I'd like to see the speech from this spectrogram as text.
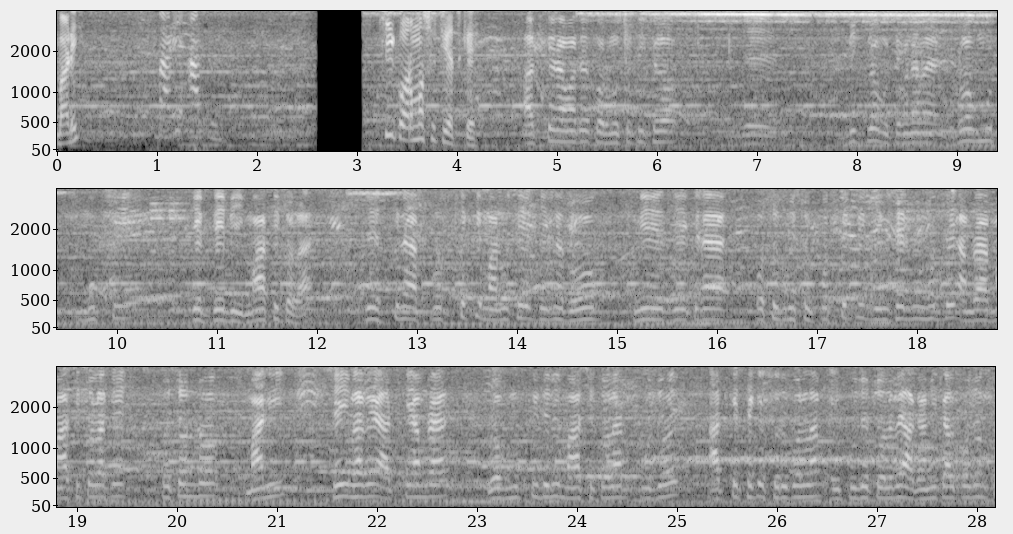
বাড়ি? বাড়ি আসুন। কি কর্মসূচি আজকে? আজকের আমাদের কর্মসূচি ছিল যে বিক্রমূর্তি মানে মানে রোগ মুক- মুক্তি যে দেবী মা শীতলা যে কিনা প্রত্যেকটি মানুষের যে কিনা রোগ নিয়ে যে কিনা অসুখ বিসুখ প্রত্যেকটি জিনিসের মধ্যে আমরা মা শীতলাকে প্রচণ্ড মানি। সেইভাবে আজকে আমরা রোগ মুক্তি দেবী মা শীতলার পুজোয়। আজকের থেকে শুরু করলাম, এই পুজো চলবে আগামীকাল পর্যন্ত।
